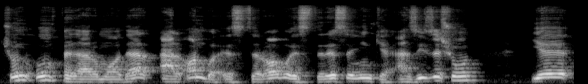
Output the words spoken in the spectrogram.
چون اون پدر و مادر الان با استراب و استرس این که عزیزشون یه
